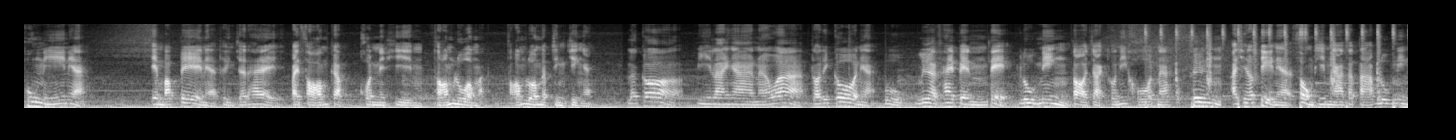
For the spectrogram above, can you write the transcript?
พรุ่งนี้เนี่ยเอ็มบัปเป้เนี่ยถึงจะได้ไปซ้อมกับ คนในทีมซ้อมรวมอะซ้อมรวมแบบจริงๆอะแล้วก็มีรายงานนะว่าโรดิโก้เนี่ยถูกเลือกให้เป็นเตะลูกนิ่งต่อจากโทนี่โค้ดนะ ซึ่งอาเชลติเนี่ยส่งทีมงานสตาฟลูกนิ่ง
